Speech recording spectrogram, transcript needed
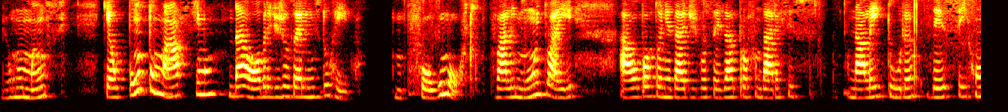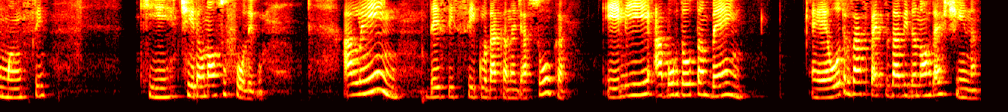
de um romance, que é o ponto máximo da obra de José Lins do Rego, Fogo Morto. Vale muito aí a oportunidade de vocês aprofundarem-se na leitura desse romance que tira o nosso fôlego. Além desse ciclo da cana-de-açúcar, ele abordou também é, outros aspectos da vida nordestina,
